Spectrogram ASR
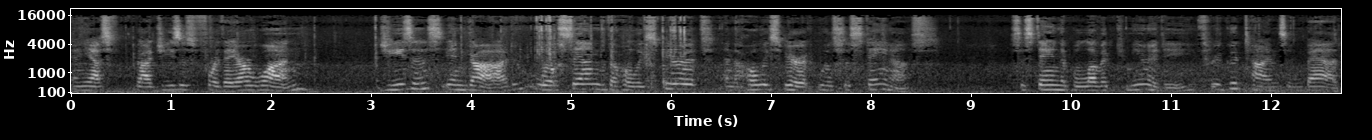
and yes, God Jesus, for they are one, Jesus in God will send the Holy Spirit, and the Holy Spirit will sustain us, sustain the beloved community through good times and bad.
